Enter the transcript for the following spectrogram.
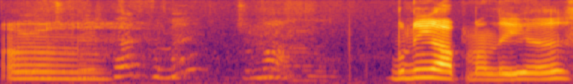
Aa. Bunu yapmalıyız.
